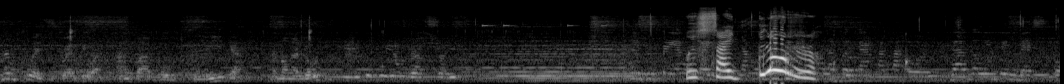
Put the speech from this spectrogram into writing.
ng 2021. Ang bagong liga ng mga lodi. Ito po yung website West Side Floor. Gagawin ko yung best ko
